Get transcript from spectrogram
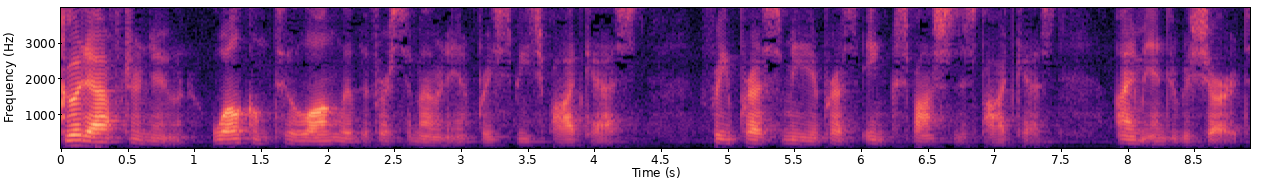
Good afternoon. Welcome to Long Live the First Amendment and Free Speech podcast. Free Press Media Press Inc. sponsors this podcast. I'm Andrew Bouchard.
